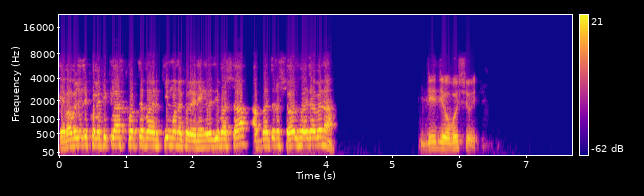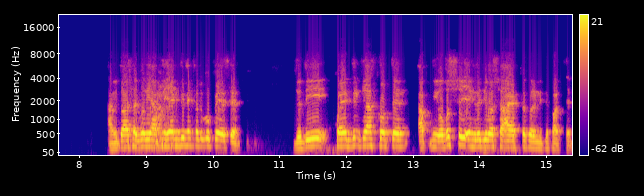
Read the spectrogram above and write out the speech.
এভাবে যদি কয়েকটি ক্লাস করতে পারেন কি মনে করেন? ইংরেজি ভাষা আপনার জন্য সহজ হয়ে যাবে না? জি জি অবশ্যই। আমি তো আশা করি আপনি একদিন এতটুকু পেয়েছেন। যদি কয়েকদিন ক্লাস করতেন আপনি অবশ্যই ইংরেজি ভাষা আয়ত্ত করে নিতে পারতেন।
